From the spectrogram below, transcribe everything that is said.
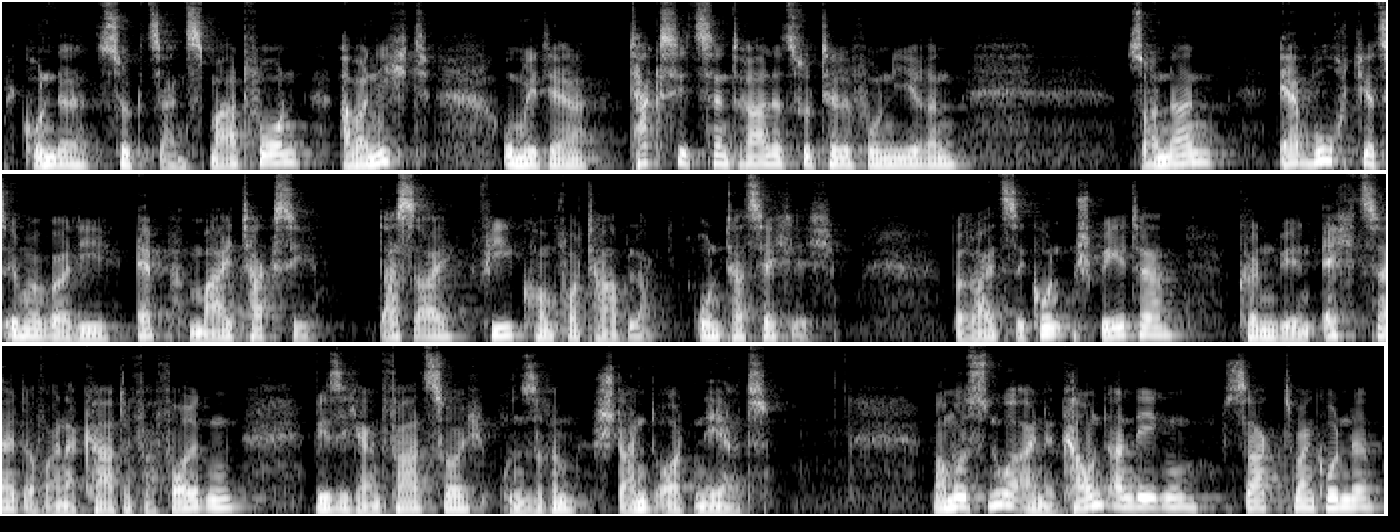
Der Kunde zückt sein Smartphone, aber nicht, um mit der Taxizentrale zu telefonieren, sondern er bucht jetzt immer über die App MyTaxi. Das sei viel komfortabler. Und tatsächlich, bereits Sekunden später können wir in Echtzeit auf einer Karte verfolgen, wie sich ein Fahrzeug unserem Standort nähert. Man muss nur einen Account anlegen, sagt mein Kunde,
